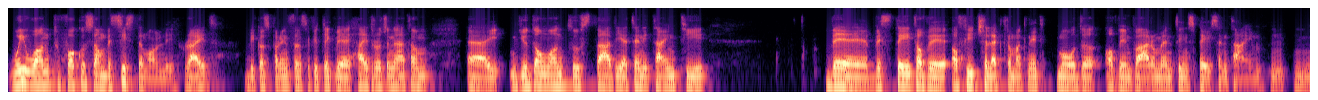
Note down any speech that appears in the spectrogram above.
We want to focus on the system only, right? Because for instance, if you take the hydrogen atom, uh, you don't want to study at any time t the, the state of, a, of each electromagnetic mode of the environment in space and time. Mm-hmm.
